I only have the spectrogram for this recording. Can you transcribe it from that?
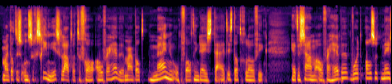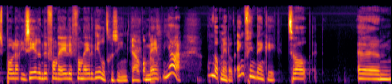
Maar dat is onze geschiedenis. Laten we het er vooral over hebben. Maar wat mij nu opvalt in deze tijd is dat, geloof ik, het er samen over hebben, wordt als het meest polariserende van de hele, van de hele wereld gezien. Ja, hoe komt dat? Ja, omdat men dat eng vindt, denk ik. Terwijl ehm,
